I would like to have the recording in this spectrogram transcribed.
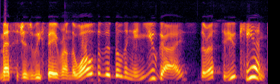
messages we favor on the walls of the building, and you guys, the rest of you, can't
